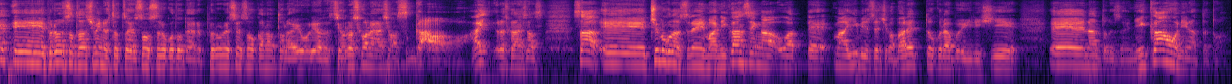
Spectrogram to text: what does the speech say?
い、えー、プロレスの楽しみの一つを予想することであるプロレス予想家のトライオーリアです。よろしくお願いします。ガーはい、よろしくお願いします。さあ、えー、注目のですね、まあ、二冠戦が終わって、まあ、イービル選手がバレットクラブ入りし、えー、なんとですね、二冠王になったと。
